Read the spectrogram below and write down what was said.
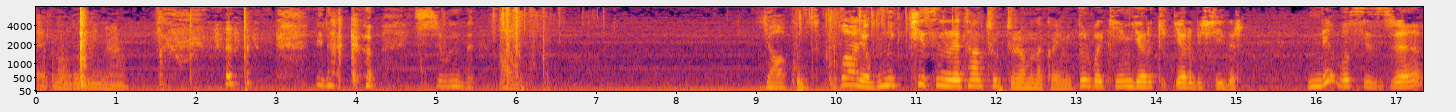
Evet ne olduğunu bilmiyorum. bir dakika. Şimdi. Ha. Yakult. Var ya bunu kesin üreten Türk amına koyayım. Dur bakayım yarı Türk yarı bir şeydir. Ne bu sizce?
